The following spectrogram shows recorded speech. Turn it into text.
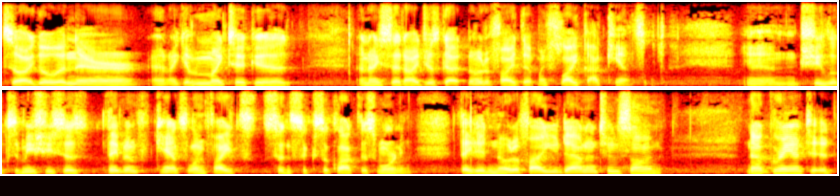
So I go in there and I give them my ticket, and I said, I just got notified that my flight got canceled. And she looks at me, she says, They've been canceling flights since 6 o'clock this morning. They didn't notify you down in Tucson? Now, granted,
